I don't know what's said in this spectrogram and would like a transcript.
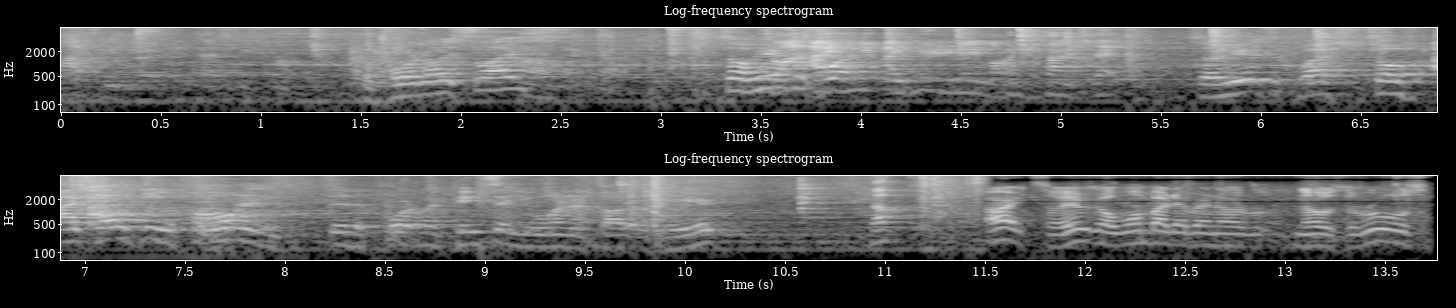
popular it has become. The Portnoy slice? Oh so here's the I, question. I, I hear your name a hundred times a day. So here's the question. So if I called through the phone and did the Portnoy pizza, you wouldn't have thought it was weird? No. All right, so here we go. One bite, everyone know- knows the rules.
